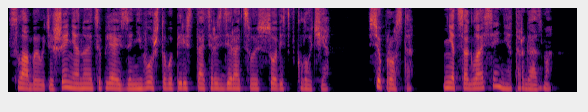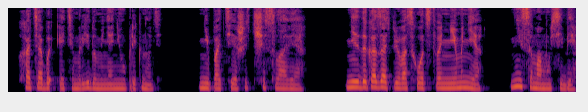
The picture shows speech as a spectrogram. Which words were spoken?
Слабое утешение, но я цепляюсь за него, чтобы перестать раздирать свою совесть в клочья. Все просто. Нет согласия, нет оргазма. Хотя бы этим Риду меня не упрекнуть. Не потешить тщеславие. Не доказать превосходство ни мне, ни самому себе.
